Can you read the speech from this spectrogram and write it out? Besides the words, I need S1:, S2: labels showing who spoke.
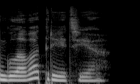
S1: Глава третья.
